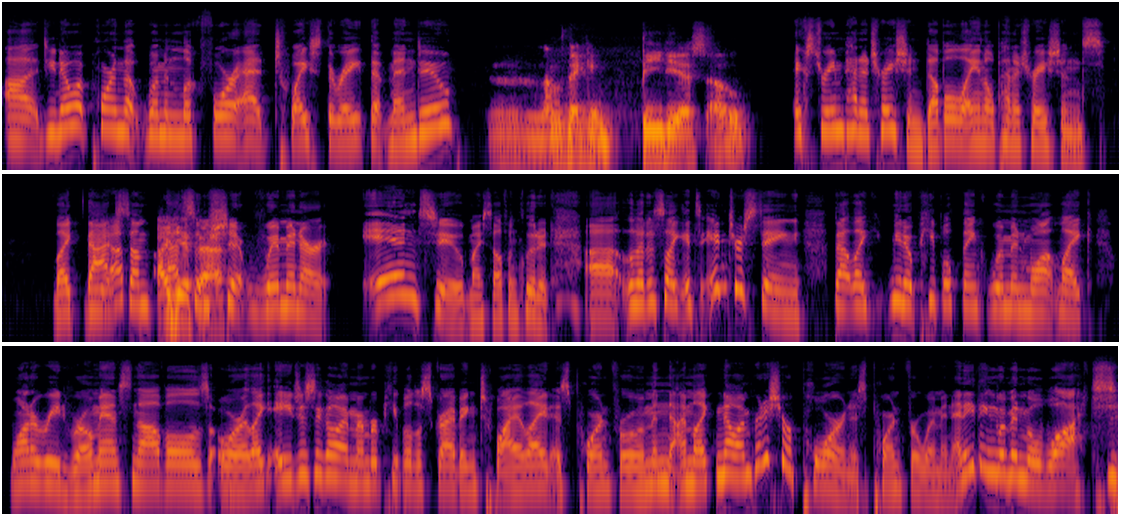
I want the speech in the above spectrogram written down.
Uh, do you know what porn that women look for at twice the rate that men do? Mm, I'm thinking BDSO. Extreme penetration, double anal penetrations. Like that's yep. some that's some that. shit women are into, myself included. Uh, but it's like it's interesting that like you know people think women want like want to read romance novels or like ages ago I remember people describing Twilight as porn for women. I'm like, no, I'm pretty sure porn is porn for women. Anything women will watch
